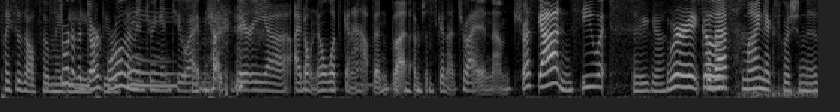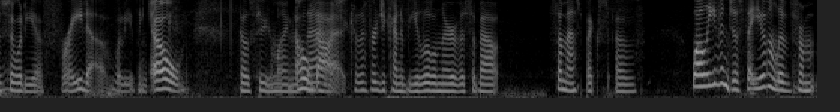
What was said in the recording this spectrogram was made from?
places. Also, It's maybe sort of a dark world I'm entering into. I'm. Yeah. It's very. Uh, I don't know what's gonna happen, but I'm just gonna try and um, trust God and see what There you go. where it So goes. that's my next question is: So, what are you afraid of? What do you think oh goes through your mind with Oh, that? gosh. Because I've heard you kind of be a little nervous about some aspects of, well, even just that you haven't lived from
